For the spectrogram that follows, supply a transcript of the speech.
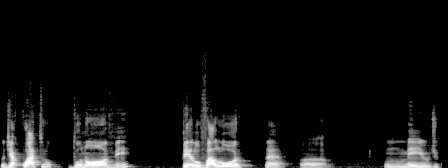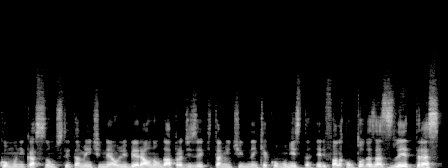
no dia 4 do 9, pelo valor, né, uh, um meio de comunicação estritamente neoliberal, não dá para dizer que está mentindo nem que é comunista, ele fala com todas as letras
